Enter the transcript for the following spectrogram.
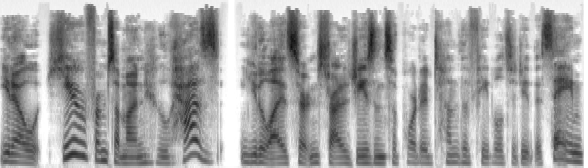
you know, hear from someone who has utilized certain strategies and supported tons of people to do the same,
